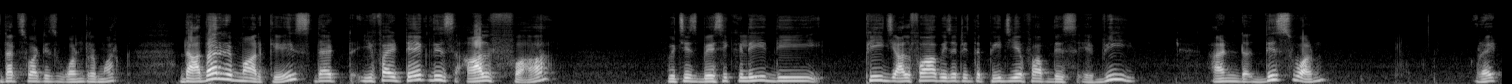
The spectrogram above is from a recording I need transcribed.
That is what is one remark. The other remark is that if I take this alpha which is basically the PG alpha which is the PGF of this AV and this one right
